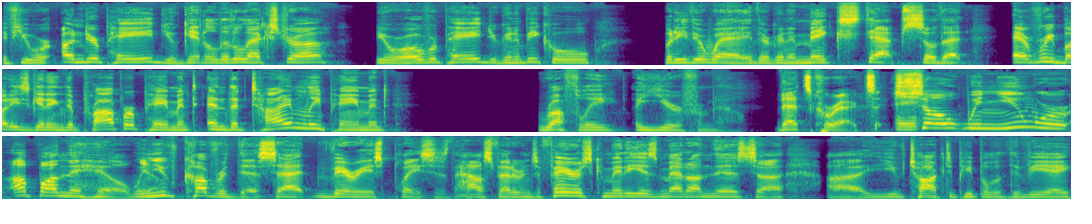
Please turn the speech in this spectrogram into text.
If you were underpaid, you'll get a little extra. If you were overpaid, you're going to be cool. But either way, they're going to make steps so that everybody's getting the proper payment and the timely payment roughly a year from now. That's correct. So when you were up on the hill, when you've covered this at various places, the House Veterans Affairs Committee has met on this. Uh, uh, you've talked to people at the VA.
